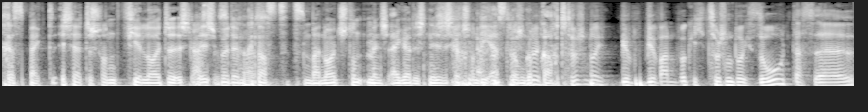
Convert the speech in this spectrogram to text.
Respekt. Ich hätte schon vier Leute, ich, Das ich würde im krass. Knast sitzen. Bei neun Stunden, Mensch, ärger dich nicht. Ich hätte schon die erste umgebracht. Zwischendurch, wir, wir waren wirklich zwischendurch so, dass äh,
